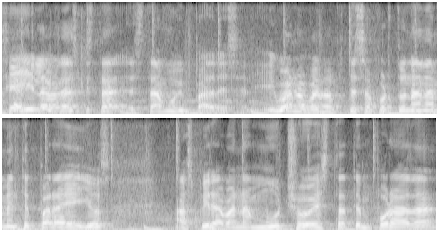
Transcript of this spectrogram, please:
Sí, la verdad es que está, está muy padre salir. Y bueno, bueno, desafortunadamente para ellos aspiraban a mucho esta temporada.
